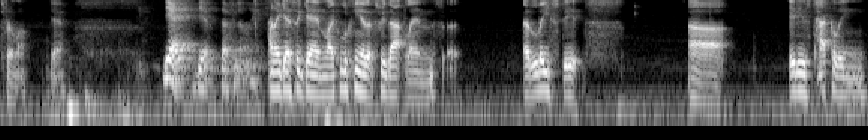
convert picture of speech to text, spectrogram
thriller. Yeah, Yeah. Yeah. Definitely. and I guess again, like looking at it through that lens, at least it's, uh, it is tackling,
